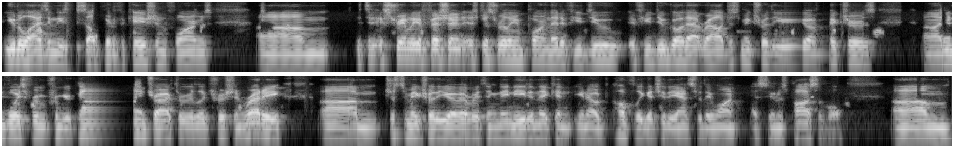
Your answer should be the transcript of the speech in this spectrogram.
utilizing these self-certification forms. Um, it's extremely efficient. It's just really important that if you do if you do go that route, just make sure that you have pictures, uh, an invoice from from your contractor or electrician ready, um, just to make sure that you have everything they need and they can you know hopefully get you the answer they want as soon as possible. Um,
